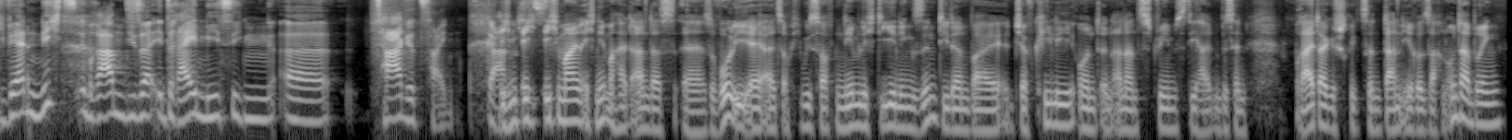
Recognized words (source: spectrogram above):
die werden nichts im Rahmen dieser E3-mäßigen äh, Tage zeigen. Gar Ich, nichts. ich, ich meine, ich nehme halt an, dass äh, sowohl EA als auch Ubisoft nämlich diejenigen sind, die dann bei Jeff Keighley und in anderen Streams, die halt ein bisschen breiter gestrickt sind, dann ihre Sachen unterbringen.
